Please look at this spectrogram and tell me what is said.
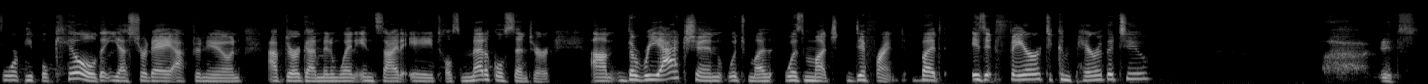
four people killed yesterday afternoon after a gunman went inside a Tulsa medical center. Um, the reaction, which mu- was much different, but is it fair to compare the two? It's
